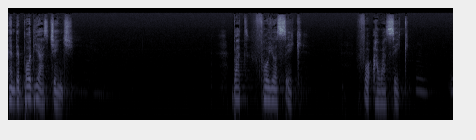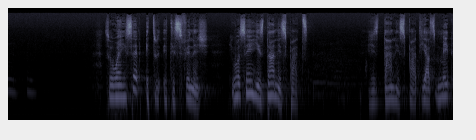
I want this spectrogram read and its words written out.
And the body has changed. But for your sake, for our sake. So when he said it, it is finished, he was saying he's done his part. He's done his part. He has made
